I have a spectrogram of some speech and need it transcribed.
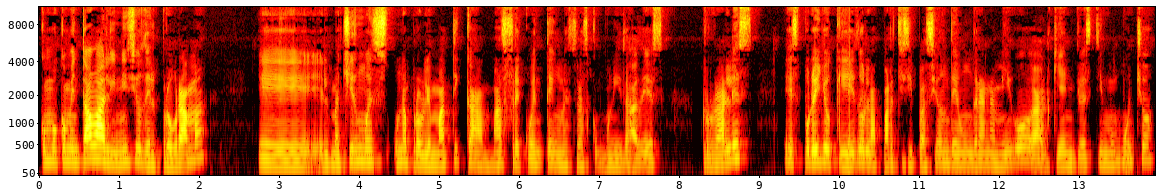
Como comentaba al inicio del programa, eh, el machismo es una problemática más frecuente en nuestras comunidades rurales. Es por ello que he ido la participación de un gran amigo al quien yo estimo mucho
